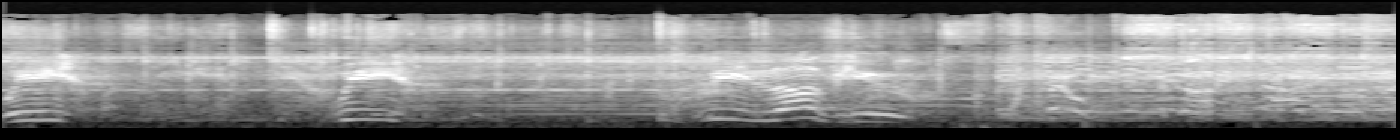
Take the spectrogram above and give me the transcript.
we. we. we love you. You Thank you.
